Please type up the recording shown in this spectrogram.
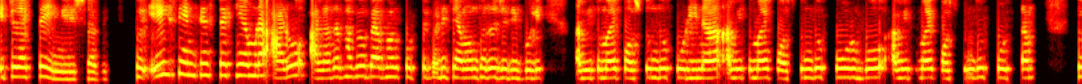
এটার একটা ইংলিশ হবে। তো এই সেন্টেন্সটা কি আমরা আরও আলাদাভাবেও ব্যবহার করতে পারি? যেমন ধরো যদি বলি, আমি তোমায় পছন্দ করি না, আমি তোমায় পছন্দ করব, আমি তোমায় পছন্দ করতাম। তো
